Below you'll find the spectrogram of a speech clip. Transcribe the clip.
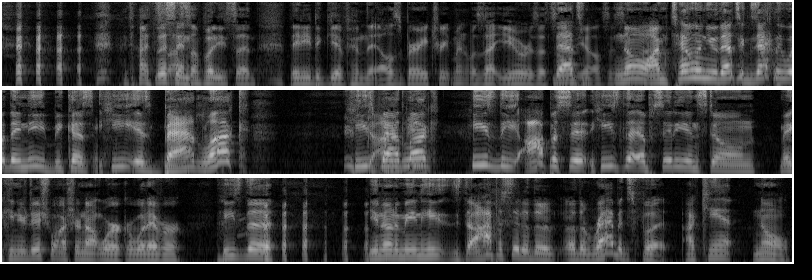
I Listen. saw somebody said they need to give him the Ellsbury treatment. Was that you or is that somebody That's else? who said no, that? I'm telling you, that's exactly what they need because he is bad luck. He's, gotta bad be. luck. He's the opposite. He's the obsidian stone making your dishwasher not work or whatever. He's the, you know what I mean. He's the opposite of the of the rabbit's foot. I can't. No,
